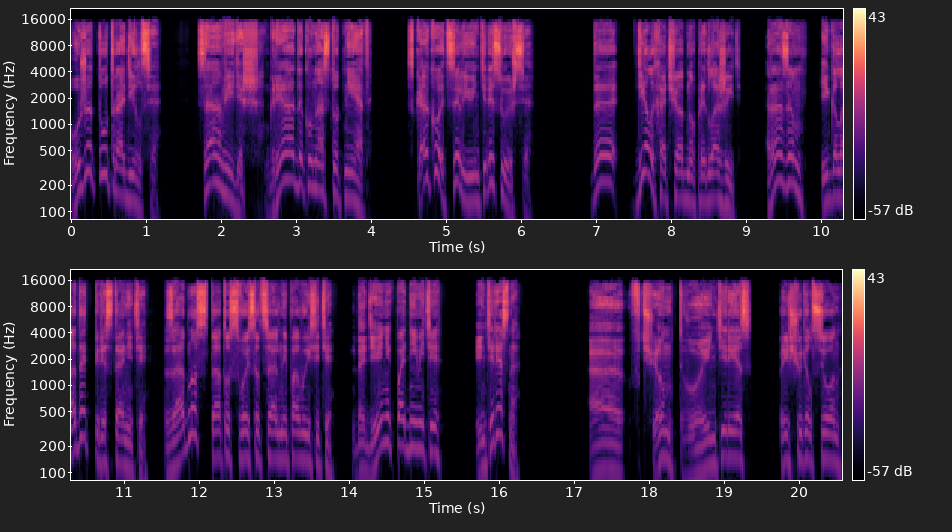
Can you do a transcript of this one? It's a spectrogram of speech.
уже тут родился. Сам видишь, грядок у нас тут нет. С какой целью интересуешься? Да дело хочу одно предложить. Разом и голодать перестанете, заодно статус свой социальный повысите, да денег поднимете. Интересно? «А в чем твой интерес?» — прищурился он.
